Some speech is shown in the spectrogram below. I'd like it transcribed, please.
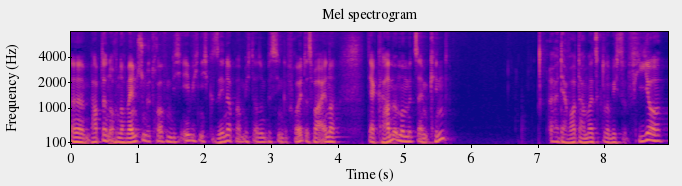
Äh, habe dann auch noch Menschen getroffen, die ich ewig nicht gesehen habe, habe mich da so ein bisschen gefreut. Das war einer, der kam immer mit seinem Kind. Äh, der war damals, glaube ich, so vier,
